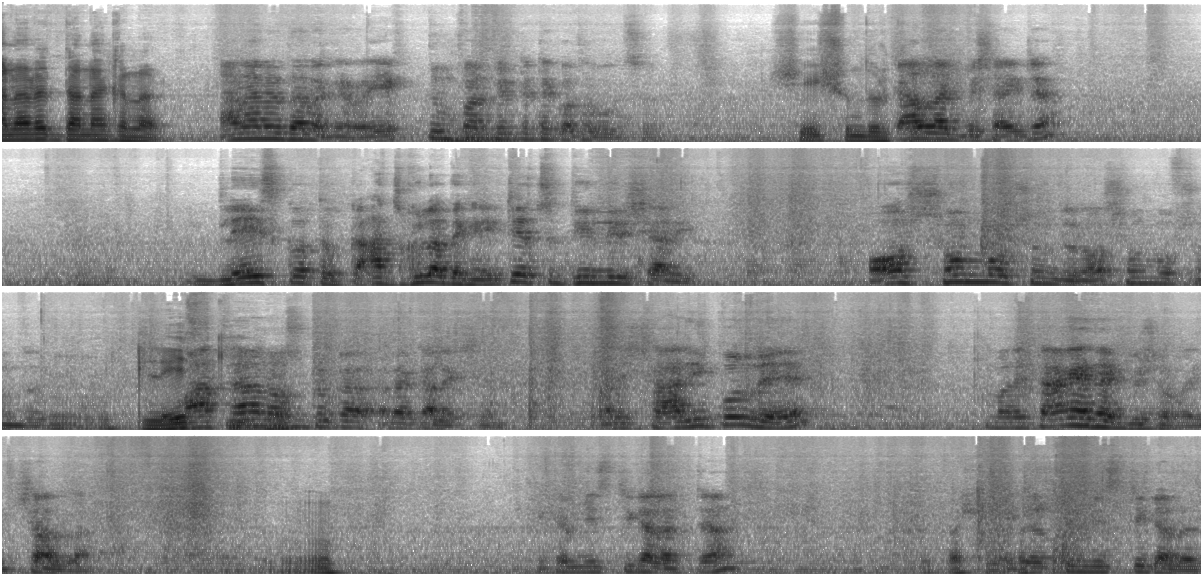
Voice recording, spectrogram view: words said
আনারের দানা কালার আনারের দানা কালার একদম পারফেক্ট একটা কথা বলছো। সেই সুন্দর কালার লাগবে শাড়িটা? গ্লেজ কত? কাজগুলো দেখেন এটা হচ্ছে দিল্লির শাড়ি। অসম্ভব সুন্দর অসম্ভব সুন্দর। মাথা হ্যাঁ? নষ্ট কালেকশন মানে শাড়ি পরলে মানে টাকায় থাকবে সবাই ইনশাআল্লাহ এটা মিষ্টি কালারটা। এটা হচ্ছে মিষ্টি কালার।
